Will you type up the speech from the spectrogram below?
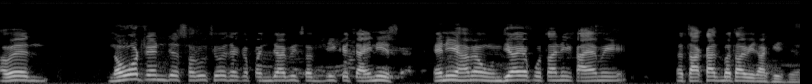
હવે નવો ટ્રેન્ડ જે શરૂ થયો છે કે પંજાબી સબ્જી કે ચાઇનીઝ એની સામે ઊંધિયાએ પોતાની કાયમી તાકાત બતાવી રાખી છે.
